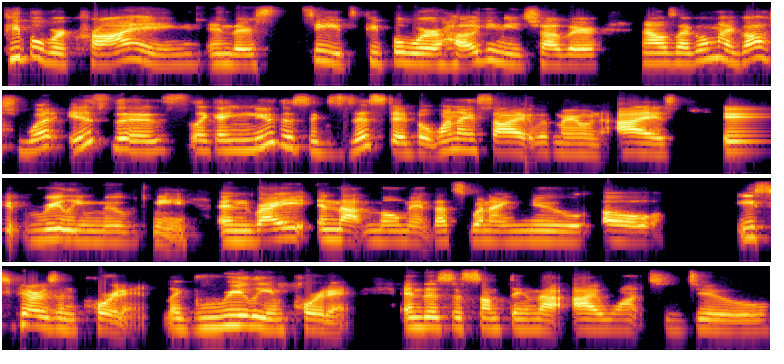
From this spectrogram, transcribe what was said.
people were crying in their seats people were hugging each other and i was like oh my gosh what is this like i knew this existed but when i saw it with my own eyes it really moved me and right in that moment that's when i knew oh ecpr is important like really important and this is something that i want to do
